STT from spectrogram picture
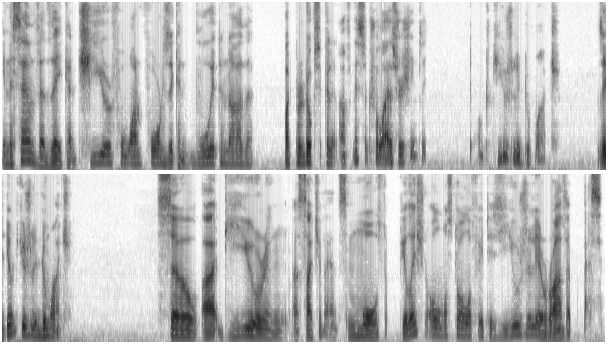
in the sense that they can cheer for one force, they can boo at another, but paradoxically enough, in centralized regime, they don't usually do much. They don't usually do much. So uh, during uh, such events, most population, almost all of it, is usually rather passive.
